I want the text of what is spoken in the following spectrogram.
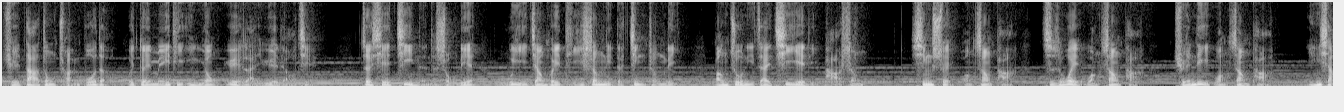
学大众传播的会对媒体应用越来越了解。这些技能的熟练，无疑将会提升你的竞争力，帮助你在企业里爬升，薪水往上爬，职位往上爬。权力往上爬，影响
